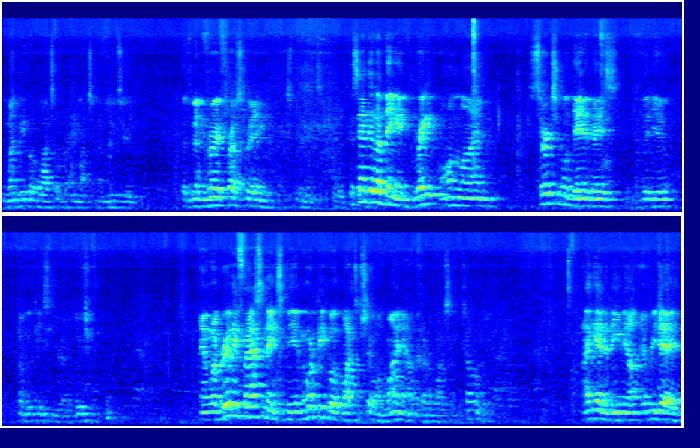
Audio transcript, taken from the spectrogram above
We want people to watch it, let them watch it on YouTube. It's been very frustrating. This ended up being a great online searchable database video of the PC revolution. And what really fascinates me, and more people watch the show online now than ever watch it on television, I get an email every day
